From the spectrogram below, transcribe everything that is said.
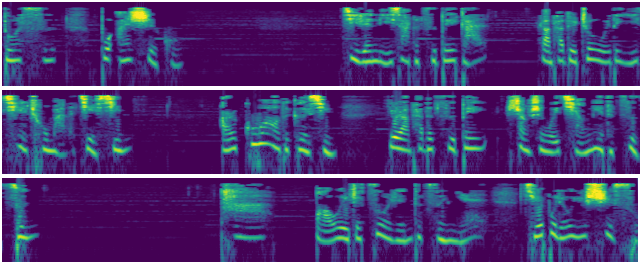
多思、不谙世故，寄人篱下的自卑感，让她对周围的一切充满了戒心；而孤傲的个性，又让她的自卑上升为强烈的自尊。她保卫着做人的尊严，绝不流于世俗。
